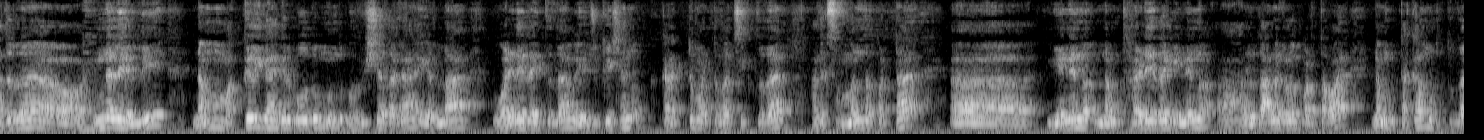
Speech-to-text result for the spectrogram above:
ಅದರ ಹಿನ್ನೆಲೆಯಲ್ಲಿ ನಮ್ಮ ಮಕ್ಕಳಿಗಾಗಿರ್ಬೋದು, ಮುಂದೆ ಭವಿಷ್ಯದಾಗ ಎಲ್ಲ ಒಳ್ಳೇದಾಯ್ತದ ಎಜುಕೇಶನ್ ಕರೆಕ್ಟ್ ಮಟ್ಟದಾಗ ಸಿಗ್ತದ. ಅದಕ್ಕೆ ಸಂಬಂಧಪಟ್ಟ ಏನೇನು ನಮ್ಮ ಥರ್ಡ್ ಏದಾಗ ಏನೇನು ಅನುದಾನಗಳು ಬರ್ತಾವ, ನಮ್ಗೆ ತಕ ಮುಟ್ತದ.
